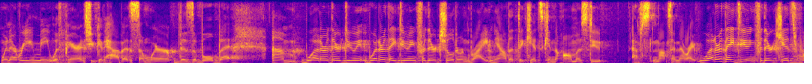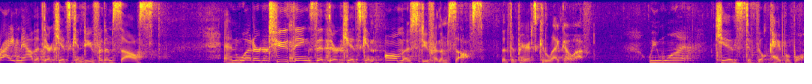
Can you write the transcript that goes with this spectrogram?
whenever you meet with parents, you could have it somewhere visible. But um, what are they doing? What are they doing for their children right now that the kids can almost do? I'm not saying that right. What are they doing for their kids right now that their kids can do for themselves? And what are two things that their kids can almost do for themselves that their parents can let go of? We want kids to feel capable.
